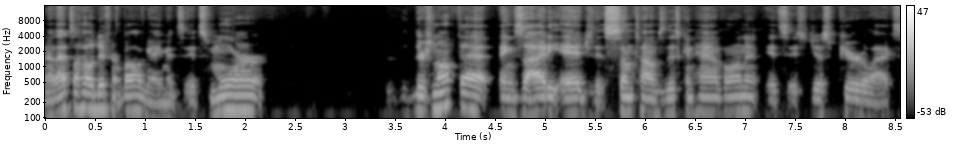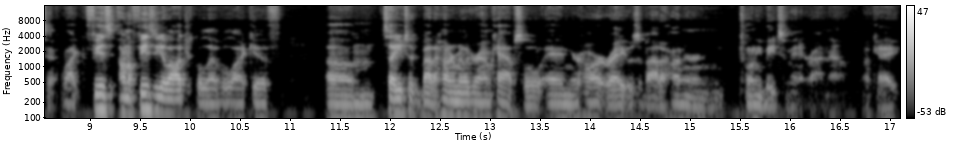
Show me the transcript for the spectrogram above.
now that's a whole different ball game. It's it's more. There's not that anxiety edge that sometimes this can have on it. It's it's just pure relaxant, like phys- on a physiological level. Like if, um, say you took about a hundred milligram capsule and your heart rate was about 120 beats a minute right now. Okay,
